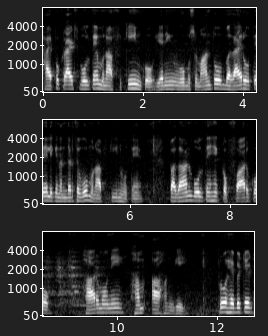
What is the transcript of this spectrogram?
हाइपोक्राइट्स बोलते हैं मुनाफिकीन को, यानी वो मुसलमान तो बाज़ाहिर होते हैं, लेकिन अंदर से वो मुनाफिकीन होते हैं। पगान बोलते हैं कफ़ार को, हारमोनी हम आहंगी। प्रोहिबिटेड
